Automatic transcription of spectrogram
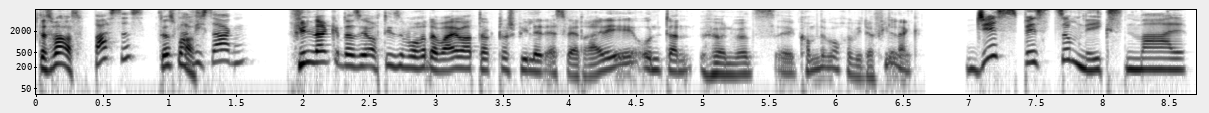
das war's. was ist? Das Darf war's. ich sagen? Vielen Dank, dass ihr auch diese Woche dabei wart, drspiel.swr3.de und dann hören wir uns äh, kommende Woche wieder. Vielen Dank. Tschüss, bis zum nächsten Mal.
